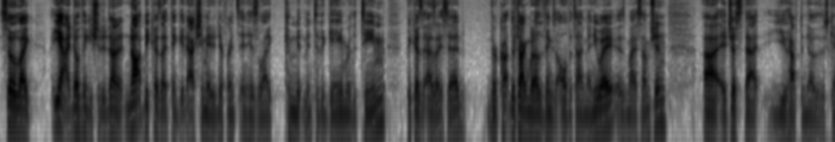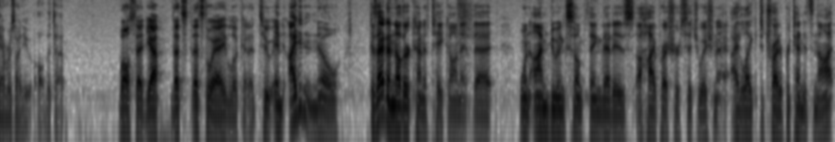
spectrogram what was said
So like, yeah, I don't think he should have done it. Not because I think it actually made a difference in his like commitment to the game or the team. Because as I said, they're they're talking about other things all the time anyway. Is my assumption. Uh, it's just that you have to know that there's cameras on you all the time. Well said. Yeah, that's that's the way I look at it too. And I didn't know because I had another kind of take on it that when I'm doing something that is a high pressure situation, I, I like to try to pretend it's not,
